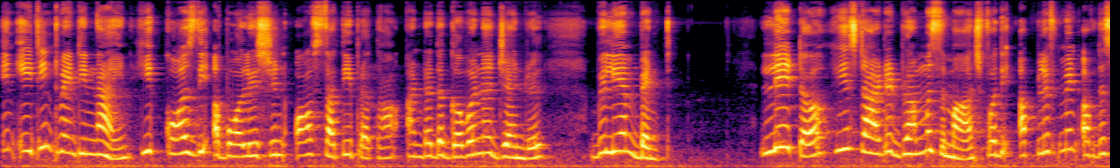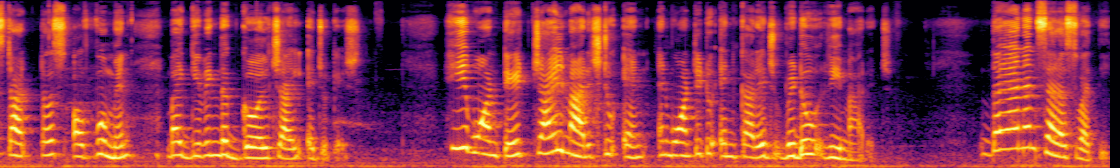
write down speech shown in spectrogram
in 1829 he caused the abolition of Sati Pratha under the Governor General William Bentinck. Later, he started Brahma Samaj for the upliftment of the status of women by giving the girl child education. He wanted child marriage to end and wanted to encourage widow remarriage. Dayanand Saraswati.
